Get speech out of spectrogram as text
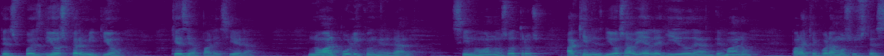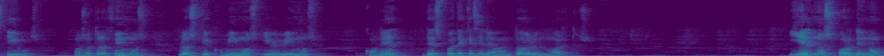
Después Dios permitió que se apareciera, no al público en general, sino a nosotros, a quienes Dios había elegido de antemano para que fuéramos sus testigos. Nosotros fuimos los que comimos y bebimos con Él después de que se levantó de los muertos. Y Él nos ordenó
